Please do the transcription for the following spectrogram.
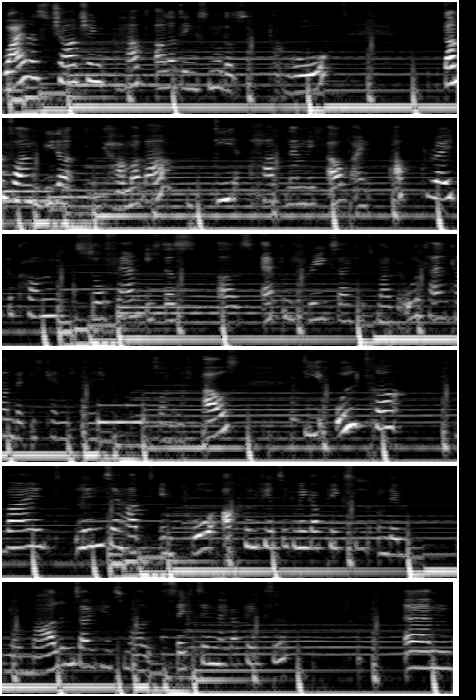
Wireless Charging hat allerdings nur das Pro. Dann vor allem wieder die Kamera. Die hat nämlich auch ein Upgrade bekommen, sofern ich das als Apple Freak, sage ich jetzt mal, beurteilen kann, denn ich kenne mich da nicht sonderlich aus. Die Ultraweit-Linse hat im Pro 48 Megapixel und im normalen, sage ich jetzt mal, 16 Megapixel. Ähm,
